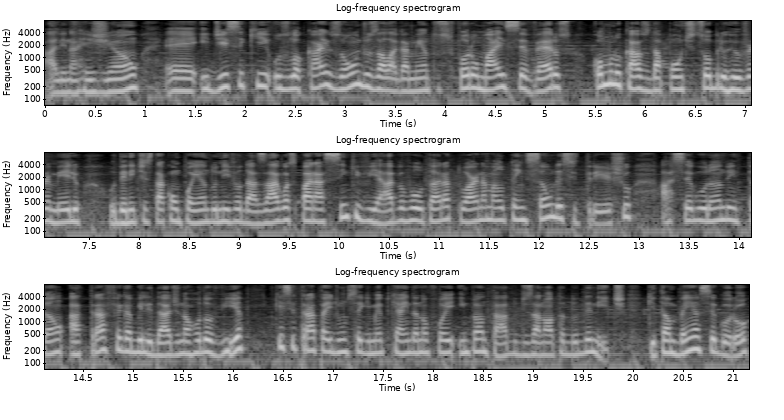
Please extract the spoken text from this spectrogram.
ali na região, é, e disse que os locais onde os alagamentos foram mais severos como no caso da ponte sobre o Rio Vermelho, o DENIT está acompanhando o nível das águas para, assim que viável, voltar a atuar na manutenção desse trecho, assegurando então a trafegabilidade na rodovia, que se trata aí de um segmento que ainda não foi implantado, diz a nota do DENIT, que também assegurou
